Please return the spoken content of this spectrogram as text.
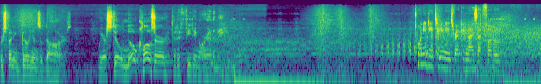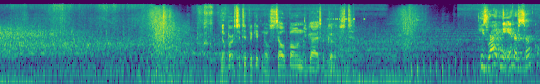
we're spending billions of dollars. We are still no closer to defeating our enemy. 20 detainees recognize that photo. No birth certificate, no cell phone. The guy's a ghost. He's right in the inner circle.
